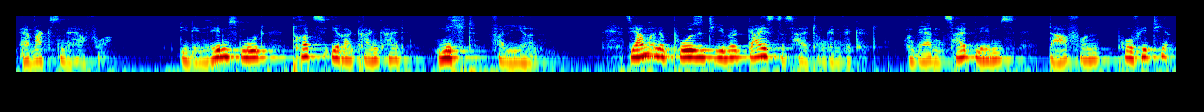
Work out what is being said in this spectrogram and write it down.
Erwachsene hervor, die den Lebensmut trotz ihrer Krankheit nicht verlieren. Sie haben eine positive Geisteshaltung entwickelt und werden zeitlebens davon profitieren.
